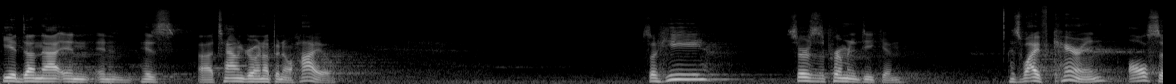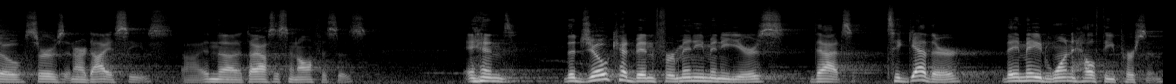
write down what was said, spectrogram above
he had done that in, in his uh, town growing up in Ohio. So he serves as a permanent deacon. His wife, Karen, also serves in our diocese, uh, in the diocesan offices. And the joke had been for many, many years that together they made one healthy person.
